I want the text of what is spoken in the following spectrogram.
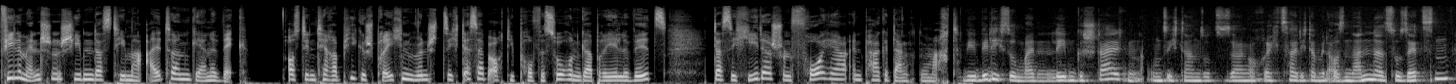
Viele Menschen schieben das Thema Altern gerne weg. Aus den Therapiegesprächen wünscht sich deshalb auch die Professorin Gabriele Wilz, dass sich jeder schon vorher ein paar Gedanken macht. Wie will ich so mein Leben gestalten und sich dann sozusagen auch rechtzeitig damit auseinanderzusetzen,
